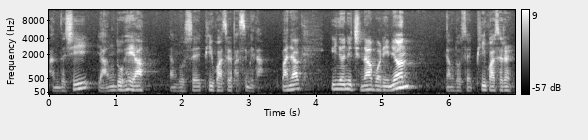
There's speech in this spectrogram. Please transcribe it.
반드시 양도해야 양도세 비과세를 받습니다. 만약 2년이 지나버리면 양도세 비과세를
